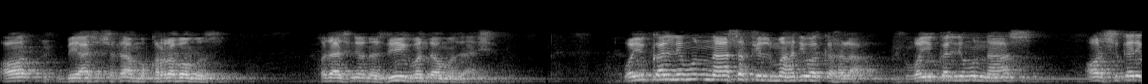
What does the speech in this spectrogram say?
اور بیٚیہِ آسہِ سٹا مقربو مز خدا سٕنٛدیو نزدیٖک بندو منٛز آسہِ وَيُكَلِّمُ النَّاسَ فِي الْمَهْدِ وَكَهْلًا وَيُكَلِّمُ النَّاس اور سُہ کرِ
